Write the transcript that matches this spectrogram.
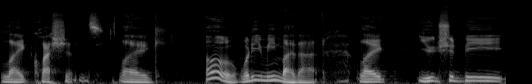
like questions like, oh, what do you mean by that? Like, you should be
